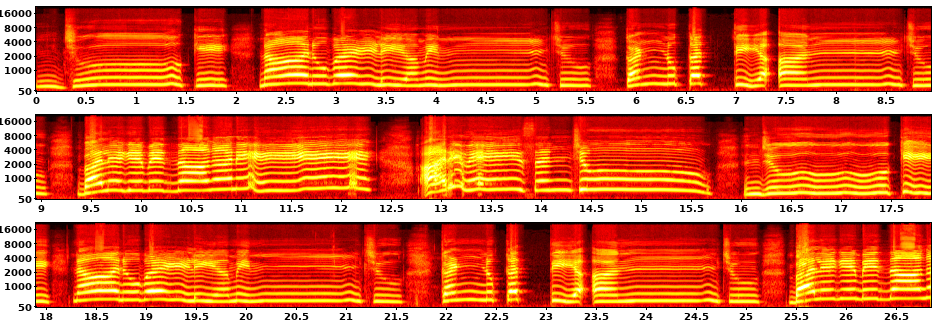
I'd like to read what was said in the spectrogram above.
Okay. ಜೂಕಿ ನಾನು ಬಳ್ಳಿಯ ಮಿಂಚು ಕಣ್ಣು ಕತ್ತಿಯ ಅಂಚು ಬಲೆಗೆ ಬಿದ್ದಾಗನೇ ಅರಿವೇ ಸಂಚು ಜೂಕಿ ನಾನು ಬಳ್ಳಿಯ ಮಿಂಚು ಕಣ್ಣು ಕತ್ತಿಯ ಅಂಚು ಬಲೆಗೆ ಬಿದ್ದಾಗನೇ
